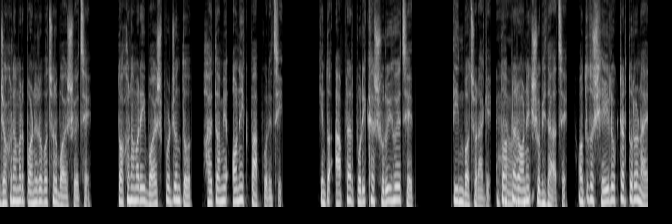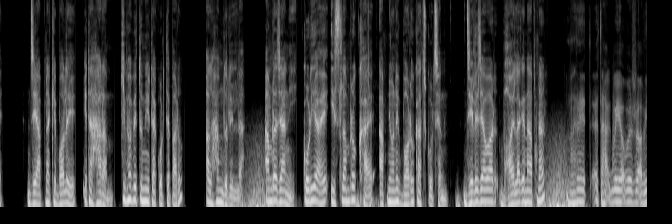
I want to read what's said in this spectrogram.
যখন আমার পনেরো বছর বয়স হয়েছে। তখন আমার এই বয়স পর্যন্ত হয়তো আমি অনেক পাপ করেছি। কিন্তু আপনার পরীক্ষা শুরুই হয়েছে তিন বছর আগে। তো হ্যাঁ, আপনার অনেক সুবিধা আছে। অন্তত সেই লোকটার তুলনায় যে আপনাকে বলে এটা হারাম। কীভাবে তুমি এটা করতে পারো? আলহামদুলিল্লাহ। আমরা জানি কোরিয়ায় ইসলাম রক্ষায় আপনি অনেক বড় কাজ করছেন। জেলে যাওয়ার ভয় লাগে না আপনার? মানে থাকবেই অবশ্য, আমি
